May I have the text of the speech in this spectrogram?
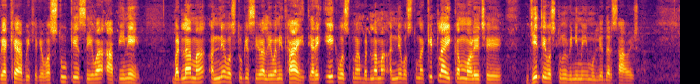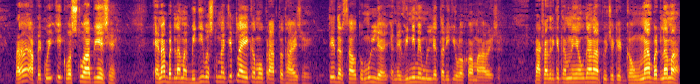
વ્યાખ્યા આપી છે કે વસ્તુ કે સેવા આપીને બદલામાં અન્ય વસ્તુ કે સેવા લેવાની થાય ત્યારે એક વસ્તુના બદલામાં અન્ય વસ્તુના કેટલા એકમ મળે છે જે તે વસ્તુનું વિનિમય મૂલ્ય દર્શાવે છે. બરાબર? આપણે કોઈ એક વસ્તુ આપીએ છીએ એના બદલામાં બીજી વસ્તુના કેટલા એકમો પ્રાપ્ત થાય છે તે દર્શાવતું મૂલ્ય એને વિનિમય મૂલ્ય તરીકે ઓળખવામાં આવે છે. દાખલા તરીકે તમને અહીંયા ઉદાહરણ આપ્યું છે કે ઘઉંના બદલામાં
